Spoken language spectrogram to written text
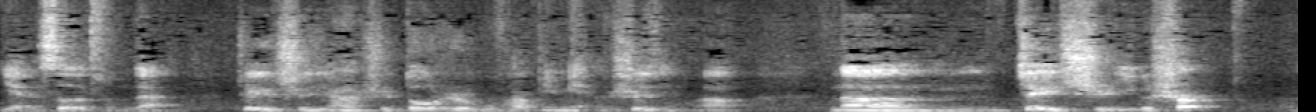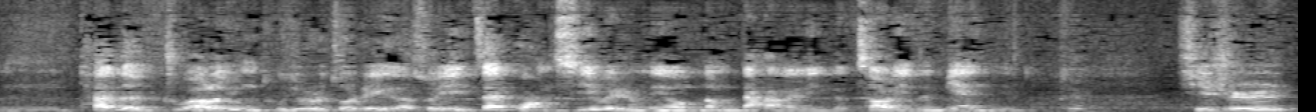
颜色的存在，这个实际上是都是无法避免的事情啊。那嗯这是一个事儿，嗯，它的主要的用途就是做这个，所以在广西为什么有那么大的那个造林的面积？对，其实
